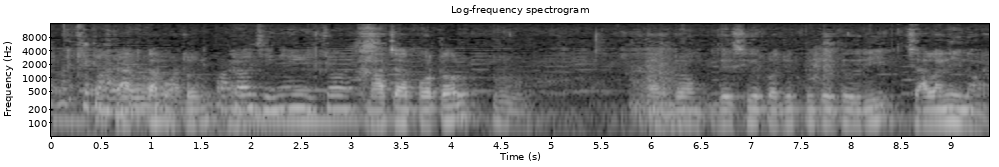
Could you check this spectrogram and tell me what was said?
এবারে খেতে ভালো টাটকা পটল পটল ঝিঙে ইঁচড়। পটল। একদম দেশীয় প্রযুক্তিতে তৈরি চালানি নয়।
